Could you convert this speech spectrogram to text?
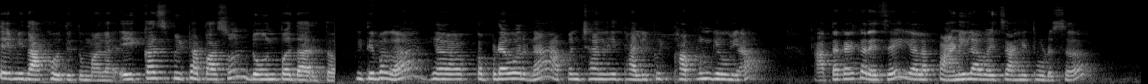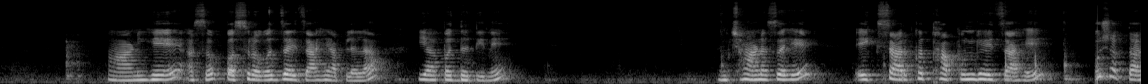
ते मी दाखवते तुम्हाला. एकाच पिठापासून दोन पदार्थ. इथे बघा ह्या कपड्यावर ना आपण छान हे थालीपीठ थापून घेऊया. आता काय करायचंय? याला पाणी लावायचं आहे थोडंसं. आणि हे असं पसरवत जायचं आहे आपल्याला या पद्धतीने. छान असं हे एकसारखं थापून घ्यायचं आहे. होऊ शकता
